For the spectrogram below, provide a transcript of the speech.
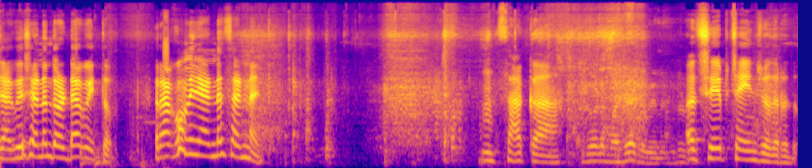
ಜಗದೀಶ್ ಅಣ್ಣ ದೊಡ್ಡಾಗೋಯ್ತು. ರಘುಮಿನಿ ಅಣ್ಣ ಸಣ್ಣ ಆಯ್ತು ಹ್ಞೂ ಸಾಕಾ? ಅದು ಶೇಪ್ ಚೇಂಜ್ ಅದರದು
